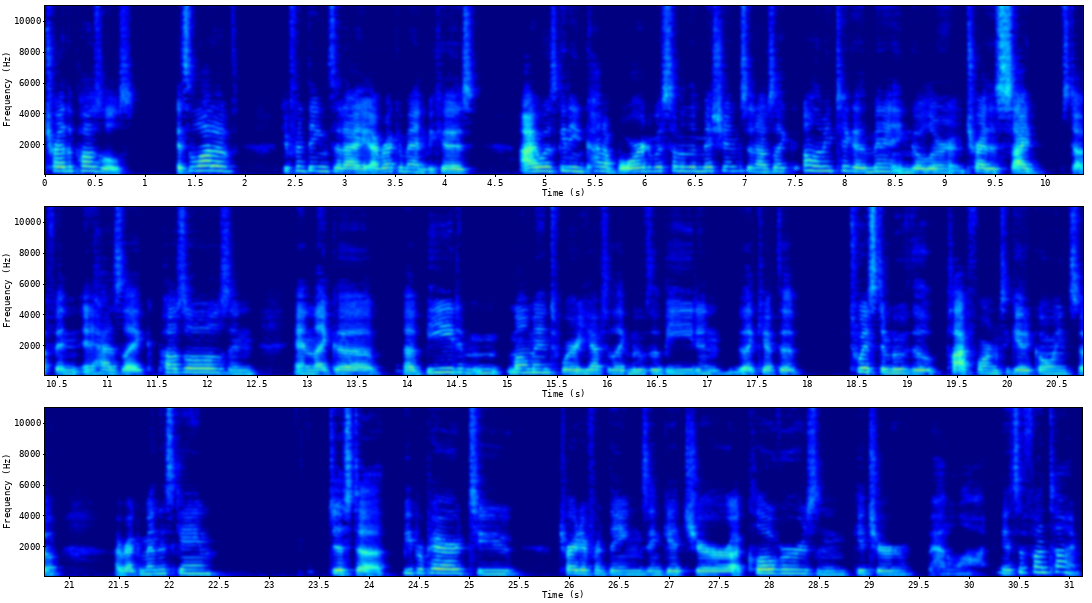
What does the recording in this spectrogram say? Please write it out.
try the puzzles. It's a lot of different things that I, I recommend because I was getting kind of bored with some of the missions and I was like, oh, let me take a minute and go learn, try this side stuff. And it has like puzzles and, and like a, a bead moment where you have to like move the bead and like you have to twist and move the platform to get it going. So I recommend this game. Just uh, be prepared to try different things and get your uh, clovers and get your battle on. It's a fun time.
